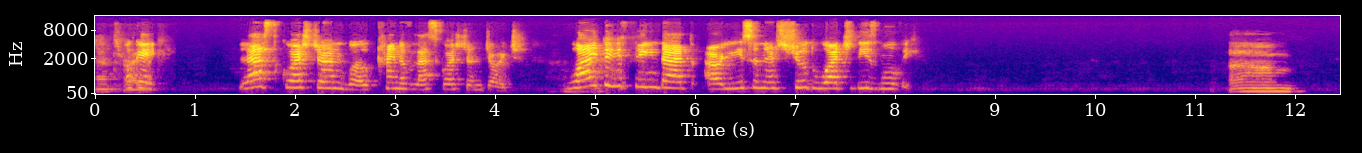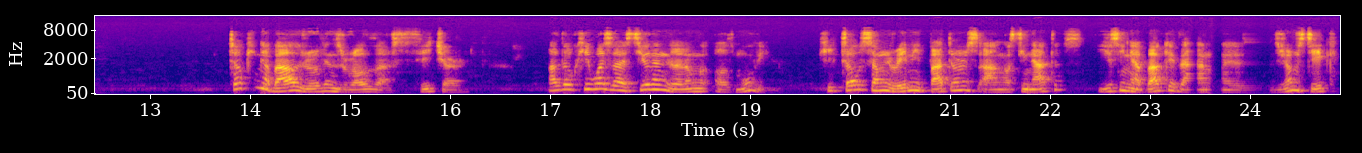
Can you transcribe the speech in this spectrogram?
that's right. Okay. Last question well kind of last question george. Why do you think that our listeners should watch this movie? Um talking about Ruben's role as teacher, although he was a student along the movie, he taught some rhythmic patterns and ostinatos using a bucket and a drumstick,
